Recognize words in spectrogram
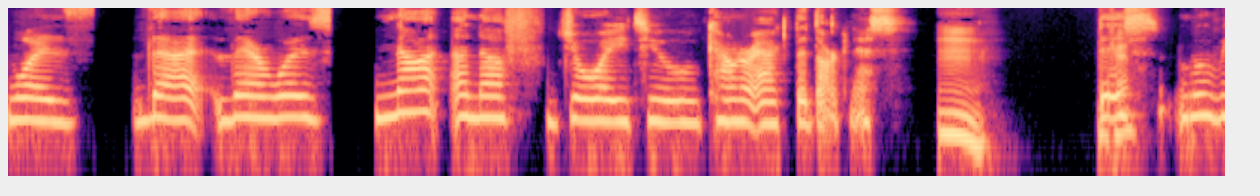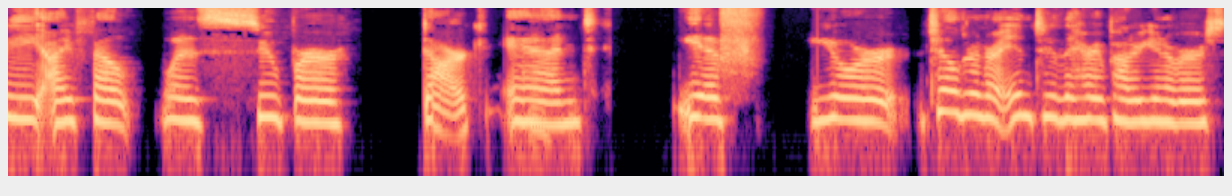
was that there was not enough joy to counteract the darkness. Mm. Okay. This movie I felt was super dark and if your children are into the Harry Potter universe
